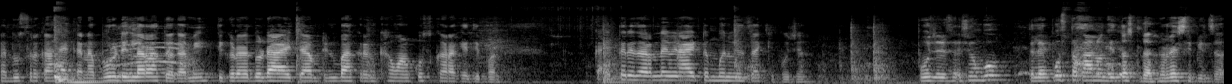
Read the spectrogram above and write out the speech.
का दुसरं काय आहे का ना? बोर्डिंगला राहतोय का मी? तिकडं तो डाळीच्या आमटीन भाकरीन खावा कुसकारा घेते पण. काहीतरी जरा नवीन आयटम बनवायचा की पूजा. पूजा शंभू त्याला एक पुस्तक आणून देत असलं रेसिपीचं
